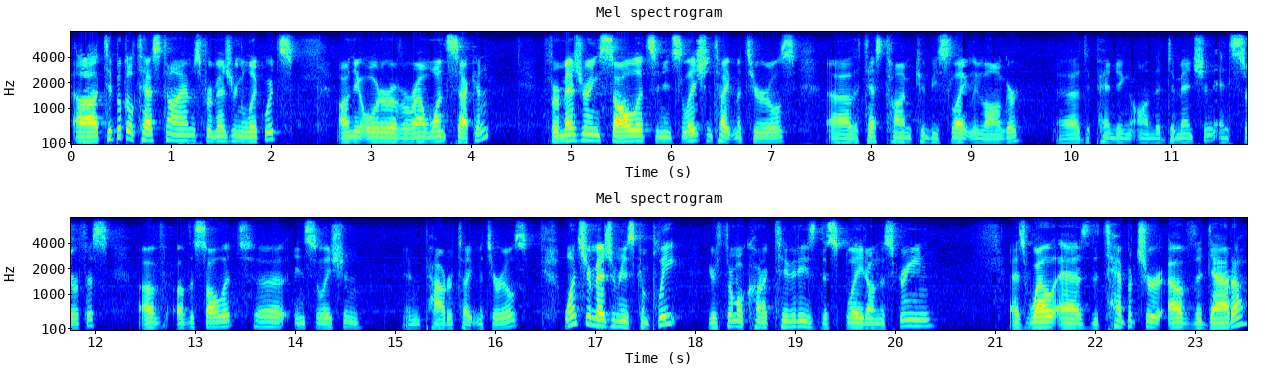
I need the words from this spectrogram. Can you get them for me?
Uh, typical test times for measuring liquids are on the order of around one second. For measuring solids and insulation type materials, uh, the test time can be slightly longer. Uh, depending on the dimension and surface of, of the solid uh, insulation and powder type materials. Once your measurement is complete, your thermal conductivity is displayed on the screen, as well as the temperature of the data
